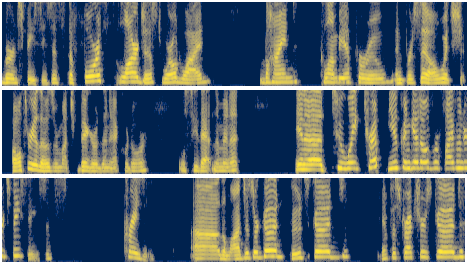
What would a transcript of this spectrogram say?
bird species. It's the fourth largest worldwide behind Colombia, Peru, and Brazil, which all three of those are much bigger than Ecuador. We'll see that in a minute. In a two week trip, you can get over 500 species. It's crazy. Uh, the lodges are good, food's good, infrastructure's good,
